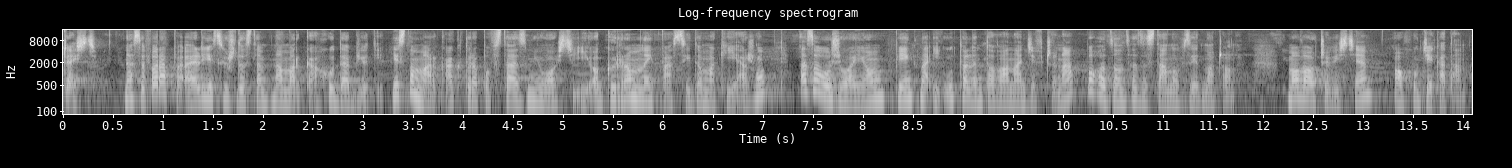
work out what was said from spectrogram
Cześć! Na Sephora.pl jest już dostępna marka Huda Beauty. Jest to marka, która powstała z miłości i ogromnej pasji do makijażu, a założyła ją piękna i utalentowana dziewczyna pochodząca ze Stanów Zjednoczonych. Mowa oczywiście o Hudzie Katan.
